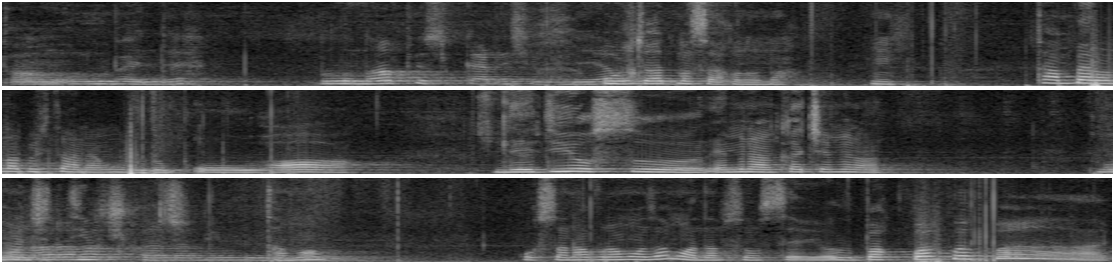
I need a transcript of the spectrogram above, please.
Tamam o bende. Bu ne yapıyorsun kardeşim? Ne Ulti yapıyorsun? atma sakın ona. Hı. Tamam ben ona bir tane vurdum. Oha. Ne diyorsun? Emirhan kaç Emirhan. Emirhan ciddiyim ki kaç. Tamam. O sana vuramaz ama adam seni seviyor. Bak bak bak bak.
